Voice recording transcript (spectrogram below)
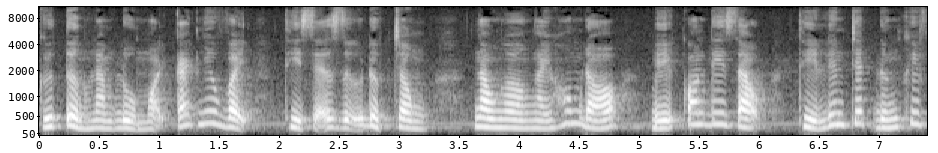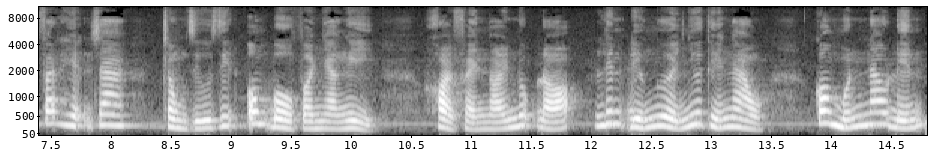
Cứ tưởng làm đủ mọi cách như vậy thì sẽ giữ được chồng. Nào ngờ ngày hôm đó, bế con đi dạo thì liên chết đứng khi phát hiện ra chồng díu dít ôm bồ vào nhà nghỉ. Khỏi phải nói lúc đó, Liên điếng người như thế nào. Cô muốn nao đến,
